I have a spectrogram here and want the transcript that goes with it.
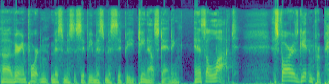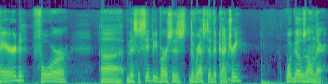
Uh, very important, Miss Mississippi, Miss Mississippi Teen Outstanding, and it's a lot. As far as getting prepared for uh, Mississippi versus the rest of the country, what goes on there?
